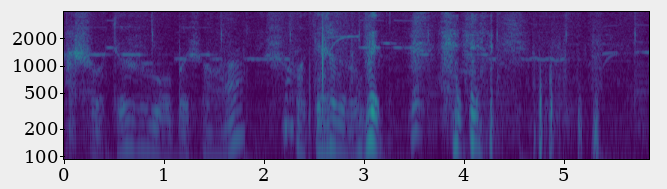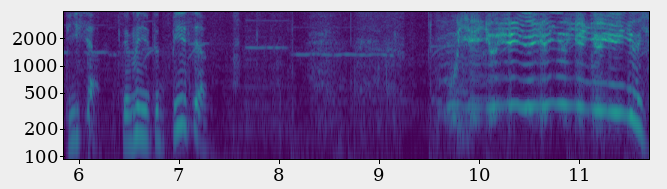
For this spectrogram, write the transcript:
А що ти робиш, а? Що ти робиш? Піся? Ти мені тут піся? Ой-ой-ой-ой-ой-ой-ой-ой-ой.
